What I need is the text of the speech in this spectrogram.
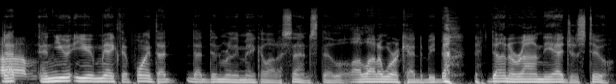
That, um, and you you make the point that that didn't really make a lot of sense. That a lot of work had to be done, done around the edges too.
